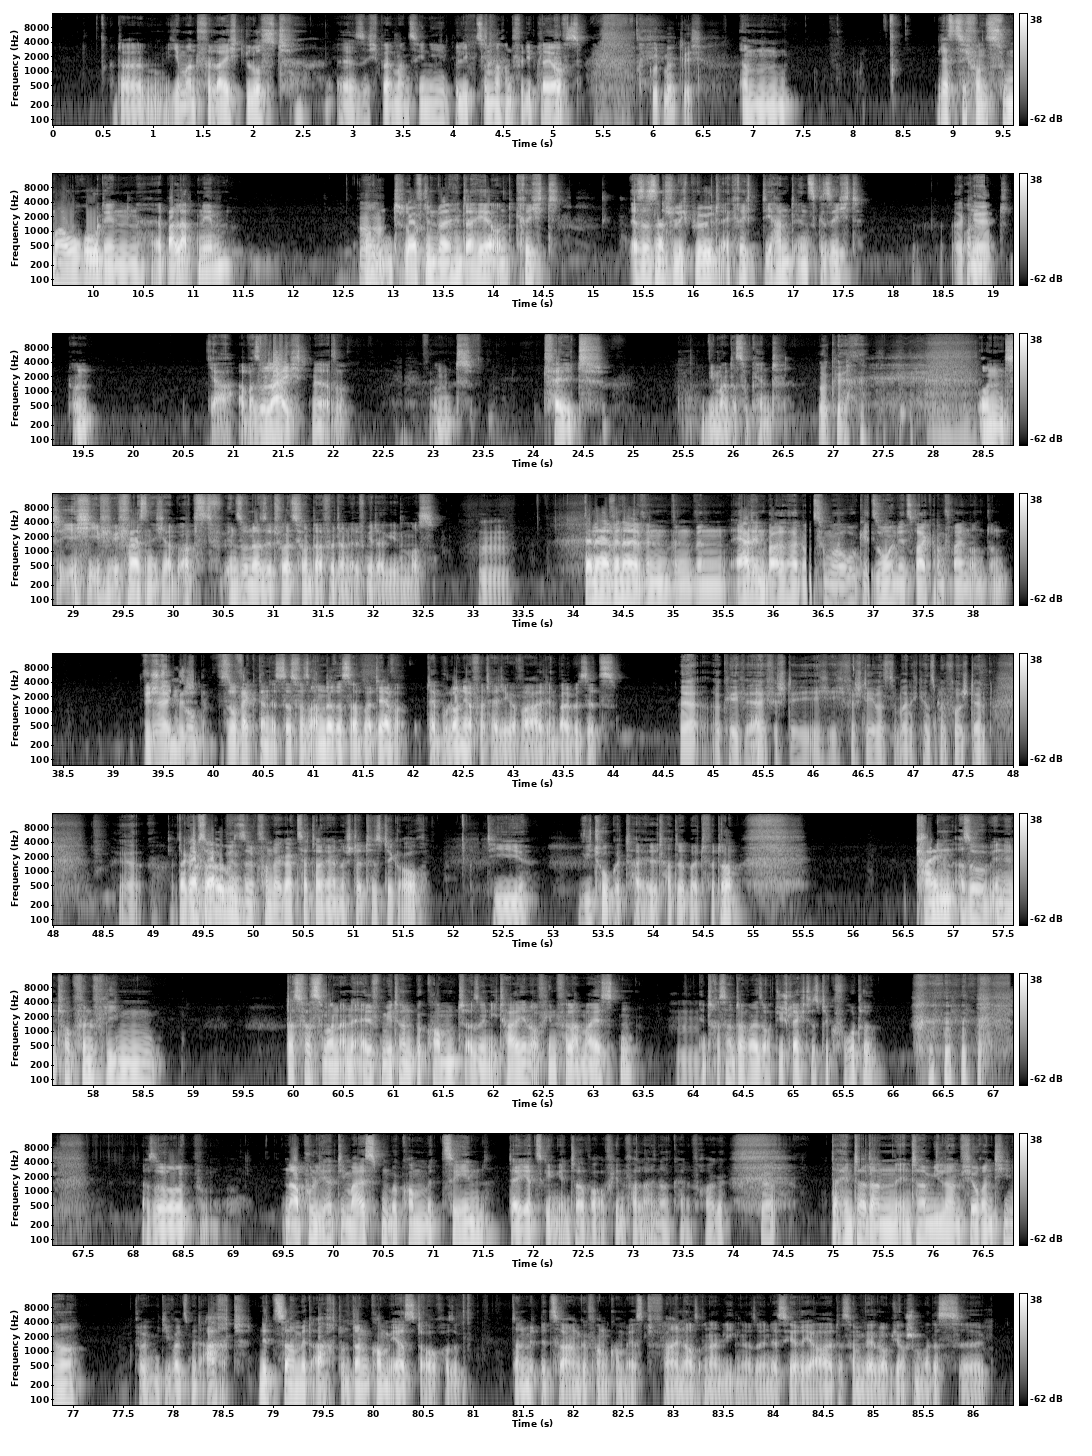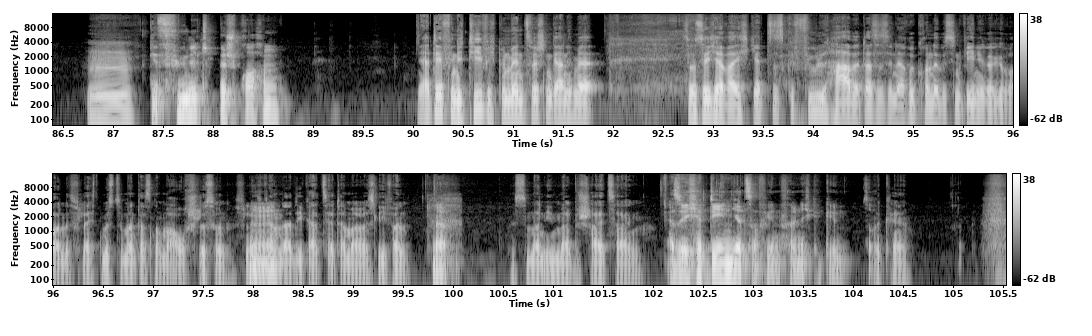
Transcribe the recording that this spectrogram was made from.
Hat da jemand vielleicht Lust, äh, sich bei Mancini beliebt zu machen für die Playoffs? Gut möglich. Ähm, lässt sich von Sumaoro den äh, Ball abnehmen Mhm. und läuft ihm dann hinterher und kriegt, es ist natürlich blöd, er kriegt die Hand ins Gesicht Okay. und, und ja, aber so leicht, ne? Also und fällt, wie man das so kennt. Okay. Und ich, ich, ich weiß nicht, ob es in so einer Situation dafür dann Elfmeter geben muss. Hm. Wenn er, wenn er, wenn, wenn, wenn er den Ball hat und Sumaoro geht so in den Zweikampf rein und, und wischt Ja, ihn so, so weg, dann ist das was anderes, aber der, der Bologna-Verteidiger war halt im Ballbesitz. Ja, okay, ich- ja, ich verstehe, ich, ich verstehe, was du meinst. Ich kann es mir vorstellen. Ja. Da gab es ja übrigens von der Gazetta ja eine Statistik auch, die Vito geteilt hatte bei Twitter. Kein, also in den Top 5 liegen das, was man an Elfmetern bekommt, also in Italien auf jeden Fall am meisten. Hm. Interessanterweise auch die schlechteste Quote. Also Napoli hat die meisten bekommen mit 10. Der jetzt gegen Inter war auf jeden Fall einer, keine Frage. Ja. Dahinter dann Inter, Milan, Fiorentina, glaube ich, mit jeweils mit 8. Nizza mit 8 und dann kommen erst auch, also dann mit Nizza angefangen, kommen erst Vereine aus anderen Ligen. Also in der Serie A, das haben wir, glaube ich, auch schon mal das äh, Hm. gefühlt besprochen. Ja, definitiv. Ich bin mir inzwischen gar nicht mehr so sicher, weil ich jetzt das Gefühl habe, dass es in der Rückrunde ein bisschen weniger geworden ist. Vielleicht müsste man das nochmal aufschlüsseln. Vielleicht Mhm. kann da die Gazetta mal was liefern. Ja. Müsste man ihnen mal Bescheid sagen. Also ich hätte den jetzt auf jeden Fall nicht gegeben. So. Okay.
